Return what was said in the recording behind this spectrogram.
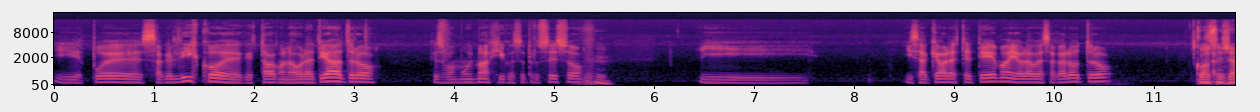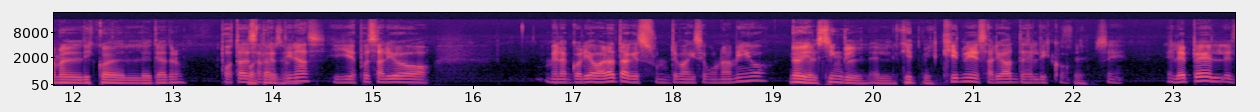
Y después saqué el disco de que estaba con la obra de teatro, que eso fue muy mágico ese proceso. Hmm. Y, y saqué ahora este tema y ahora voy a sacar otro. ¿Cómo se llama el disco del, de teatro? Postales, Postales Argentinas. Y después salió Melancolía Barata, que es un tema que hice con un amigo. No, y el single, el Hit Me. Hit Me salió antes del disco. Sí el EP, el,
